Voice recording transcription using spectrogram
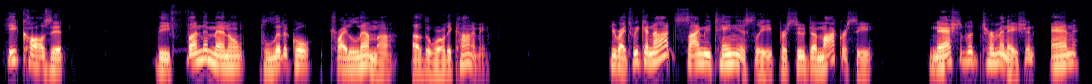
He calls it the fundamental political trilemma of the world economy. He writes We cannot simultaneously pursue democracy, national determination, and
